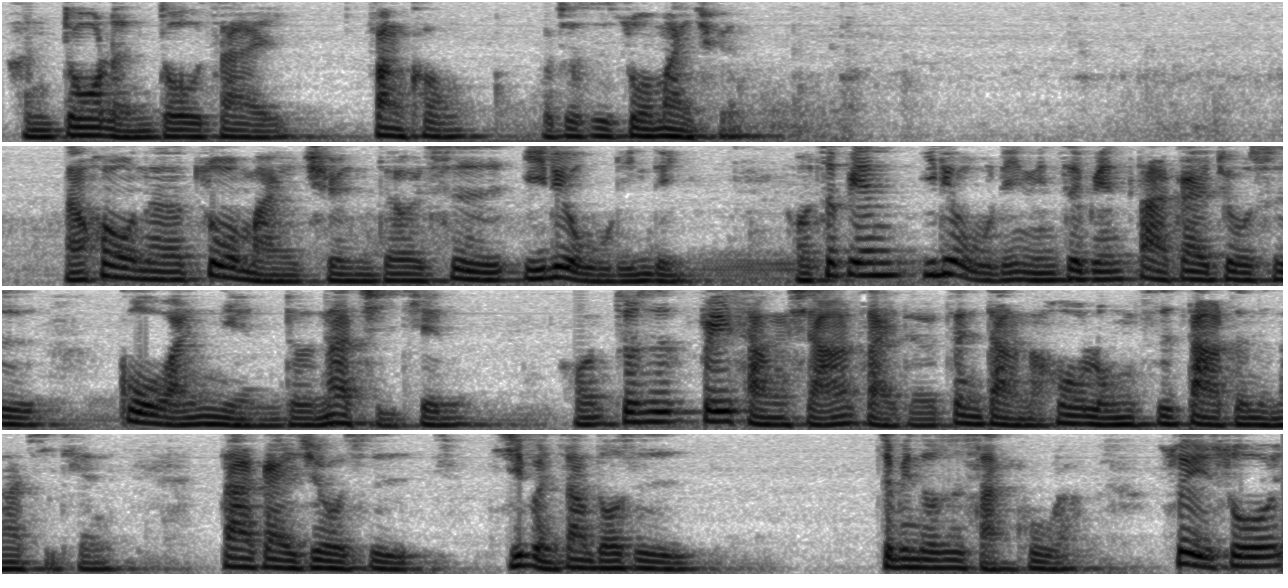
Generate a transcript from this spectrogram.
很多人都在放空，我就是做卖权。然后呢，做买权的是一六五零零，哦，这边一六五零零这边大概就是过完年的那几天，哦，就是非常狭窄的震荡，然后融资大增的那几天，大概就是基本上都是这边都是散户了，所以说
